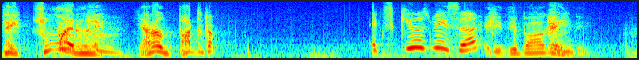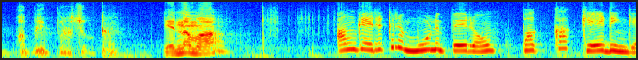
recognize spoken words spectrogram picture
டேய் சும்மா இருங்களே. யாராவது பார்த்துட்டா எக்ஸ்கியூஸ் மீ சார் இது பாகந்தி பப்ளிக் ப்ராசிக்யூட்டர் என்னம்மா? அங்க இருக்கிற மூணு பேரும் பக்கா கேடிங்க.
